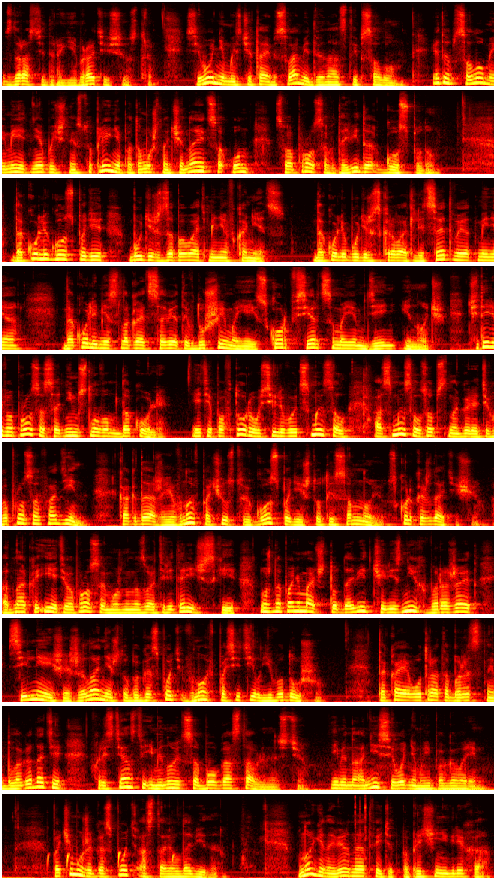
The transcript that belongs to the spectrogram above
Здравствуйте, дорогие братья и сестры. Сегодня мы читаем с вами 12-й псалом. Этот псалом имеет необычное вступление, потому что начинается он с вопросов Давида Господу. «Доколе, Господи, будешь забывать меня в конец? Доколе будешь скрывать лице Твое от меня? Доколе мне слагать советы в душе моей, скорбь в сердце моем день и ночь?» Четыре вопроса с одним словом «доколе». Эти повторы усиливают смысл, а смысл, собственно говоря, этих вопросов один. Когда же я вновь почувствую, Господи, что Ты со мною? Сколько ждать еще? Однако и эти вопросы можно назвать риторические. Нужно понимать, что Давид через них выражает сильнейшее желание, чтобы Господь вновь посетил его душу. Такая утрата божественной благодати в христианстве именуется богооставленностью. Именно о ней сегодня мы и поговорим. Почему же Господь оставил Давида? Многие, наверное, ответят по причине греха.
